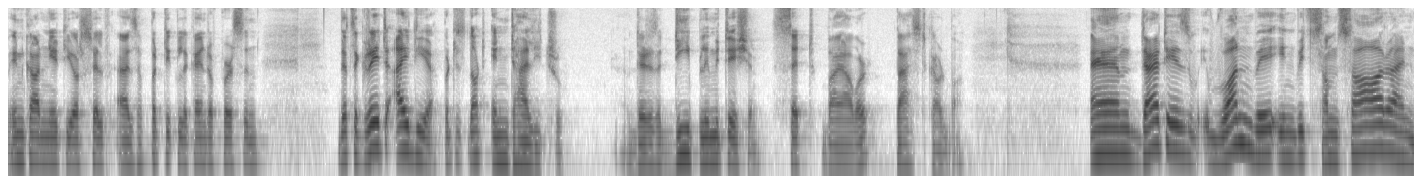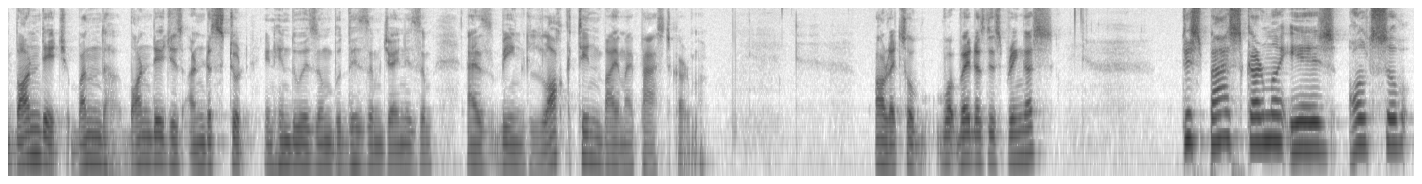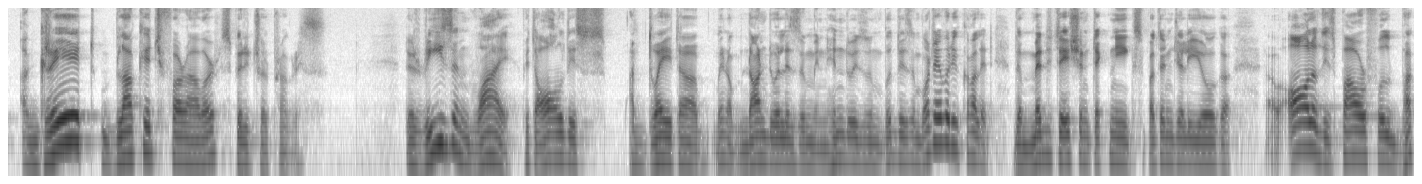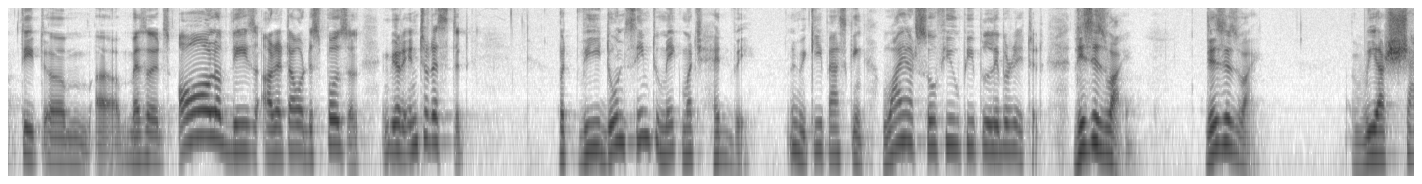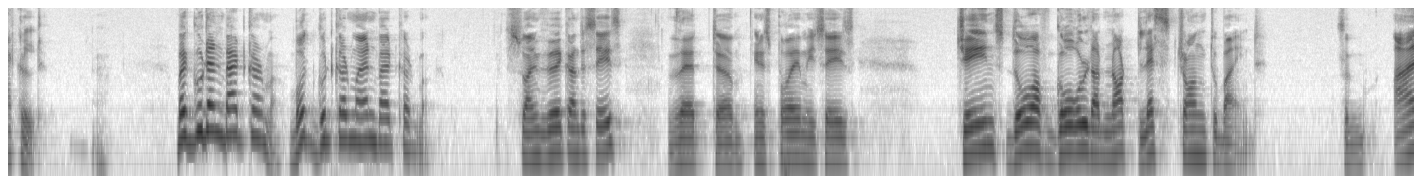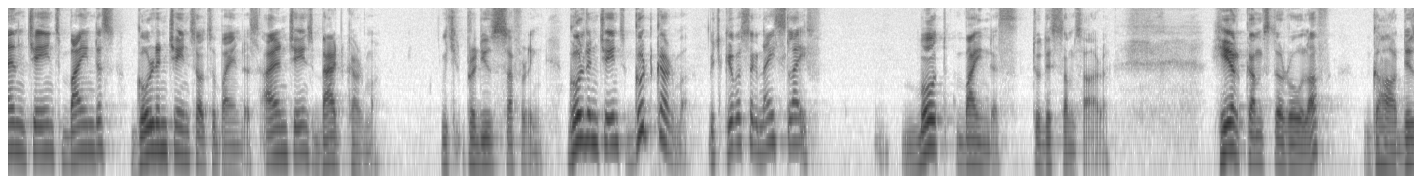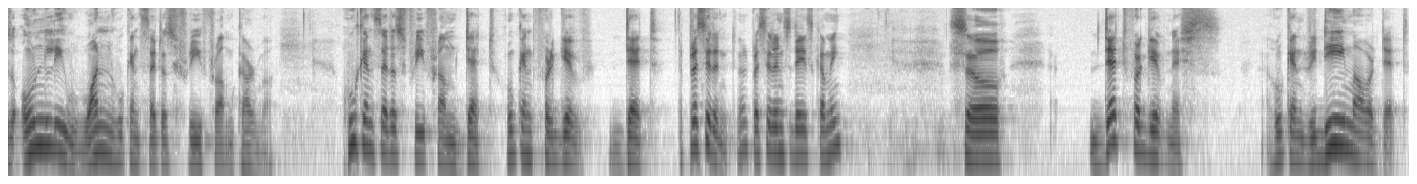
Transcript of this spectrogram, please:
incarnate yourself as a particular kind of person. That's a great idea, but it's not entirely true. There is a deep limitation set by our past karma. And that is one way in which samsara and bondage, bandha, bondage is understood in Hinduism, Buddhism, Jainism as being locked in by my past karma. All right, so wh- where does this bring us? This past karma is also a great blockage for our spiritual progress. The reason why, with all this Advaita, you know, non-dualism in Hinduism, Buddhism, whatever you call it, the meditation techniques, Patanjali Yoga, uh, all of these powerful bhakti um, uh, methods, all of these are at our disposal, and we are interested. But we don't seem to make much headway. And we keep asking, why are so few people liberated? This is why. This is why. We are shackled by good and bad karma, both good karma and bad karma. Swami Vivekananda says that um, in his poem, he says, Chains, though of gold, are not less strong to bind. So, iron chains bind us, golden chains also bind us. Iron chains, bad karma, which produce suffering. Golden chains, good karma, which give us a nice life. Both bind us to this samsara. Here comes the role of God. There's only one who can set us free from karma. Who can set us free from debt? Who can forgive debt? The president. You know, President's Day is coming. So, debt forgiveness. Who can redeem our debt?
